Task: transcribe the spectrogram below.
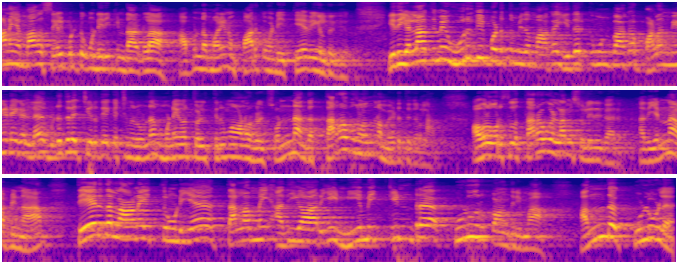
ஆணையமாக செயல்பட்டு கொண்டிருக்கின்றார்களா அப்படின்ற மாதிரி நம்ம பார்க்க வேண்டிய தேவைகள் இருக்குது இது எல்லாத்தையுமே உறுதிப்படுத்தும் விதமாக இதற்கு முன்பாக பல மேடைகளில் விடுதலை சிறுத்தை கட்சி நிறுவன முனைவர் தொழில் திருமாவளவர்கள் சொன்ன அந்த தரவுகளை வந்து நம்ம எடுத்துக்கலாம். அவர் ஒரு சில தரவுகள் எல்லாமே சொல்லியிருக்காரு. அது என்ன அப்படின்னா தேர்தல் ஆணையத்தினுடைய தலைமை அதிகாரியை இருக்கின்ற குழு இருப்பாங்க தெரியுமா? அந்த குழுவில்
